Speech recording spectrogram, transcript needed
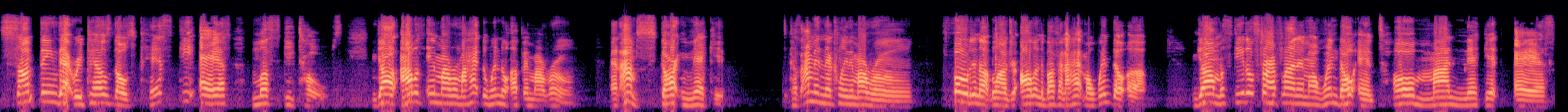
something that repels those pesky ass mosquitoes. Y'all, I was in my room. I had the window up in my room, and I'm stark naked because I'm in there cleaning my room, folding up laundry all in the buff, and I had my window up. Y'all, mosquitoes started flying in my window and tore my naked ass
